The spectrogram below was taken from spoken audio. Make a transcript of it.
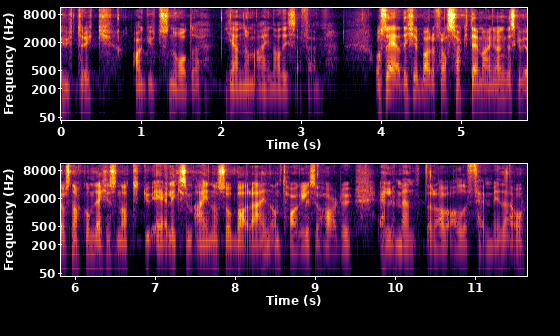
uttrykk av Guds nåde gjennom en av disse fem. Og så er det ikke bare for å ha sagt det med en gang, det skal vi jo snakke om, det er ikke sånn at du er liksom en og så bare en. Antagelig så har du elementer av alle fem i det. Og,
